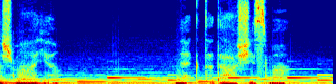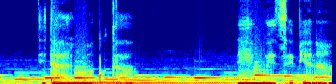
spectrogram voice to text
Manashmaya Nektadashisma Didalmakuta Neuesepiana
